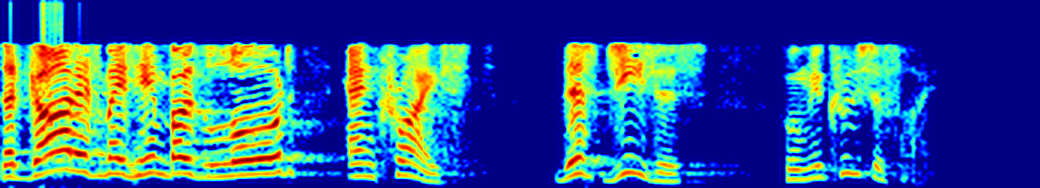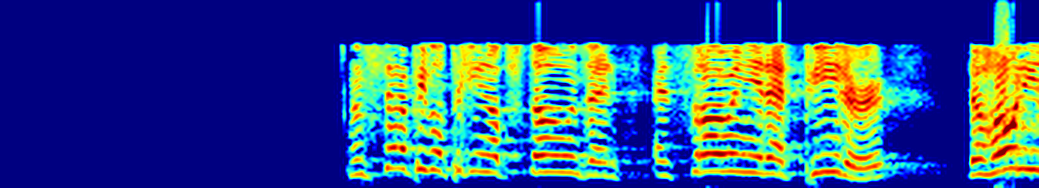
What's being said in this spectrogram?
that God has made him both Lord and Christ this Jesus whom you crucified. Instead of people picking up stones and, and throwing it at Peter, the Holy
